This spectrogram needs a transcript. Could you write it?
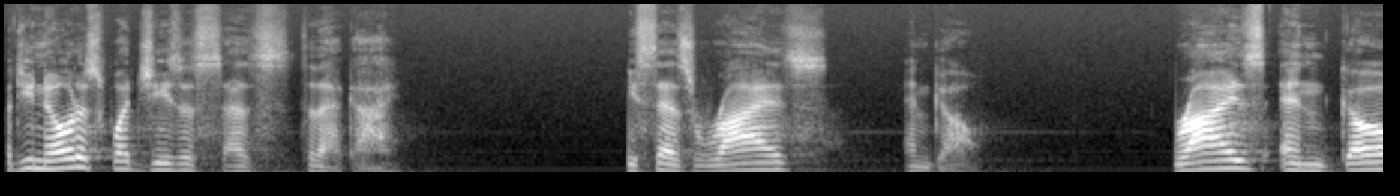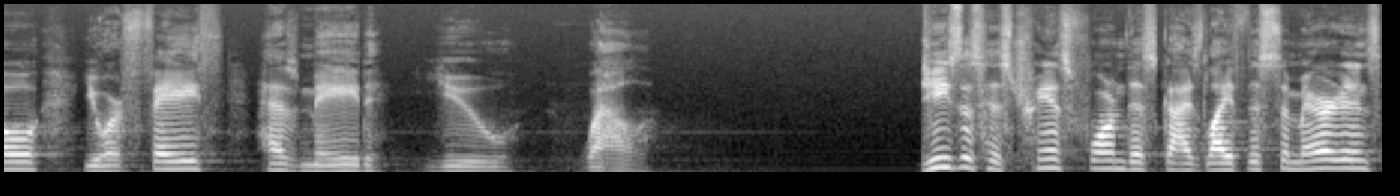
But do you notice what Jesus says to that guy? He says, Rise and go. Rise and go. Your faith has made you well. Jesus has transformed this guy's life. This Samaritan's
